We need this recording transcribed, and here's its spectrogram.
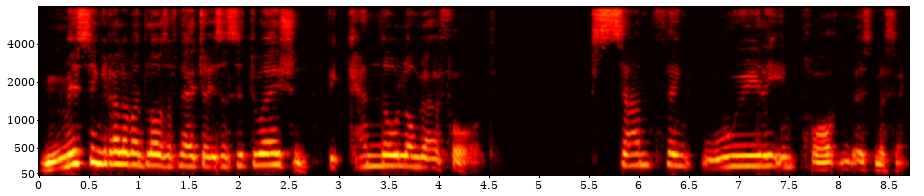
Missing relevant laws of nature is a situation we can no longer afford. Something really important is missing.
